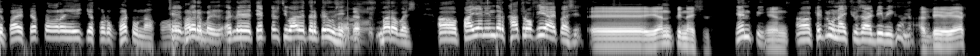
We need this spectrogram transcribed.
એ ભાઈ ટ્રેક્ટર વાળા એ કે થોડું ઘાટું નાખો. છે બરોબર. એટલે ટ્રેક્ટરથી વાવેતર કર્યું છે. બરોબર. પાયાની અંદર ખાતરો કયા આપ્યા છે? એનપી નાખ્યું એનપી કેટલું નાખ્યું છે અઢી વીઘામાં અઢી એક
